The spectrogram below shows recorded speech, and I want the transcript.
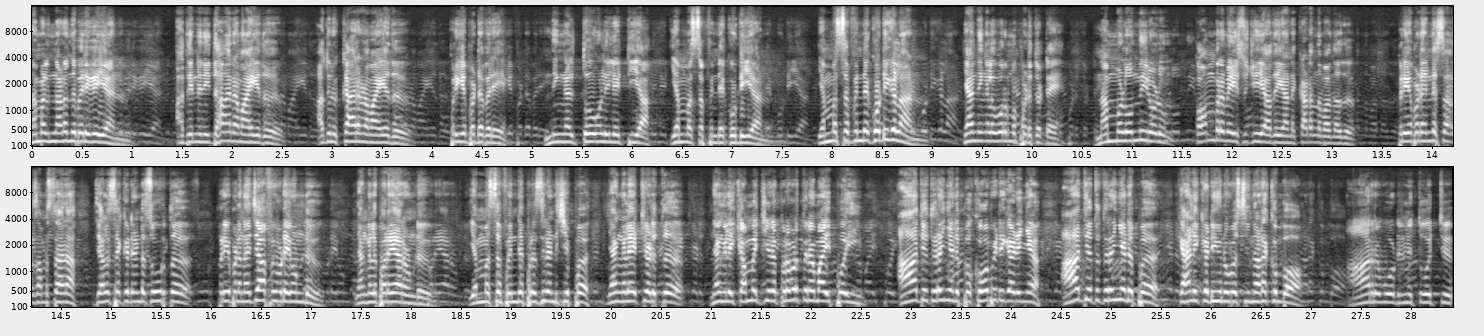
നമ്മൾ നടന്നു വരികയാണ്. അതിന് നിദാനമായത് അതിന് കാരണമായത് പ്രിയപ്പെട്ടവരെ നിങ്ങൾ തോളിലെത്തിയ എം എസ് എഫിന്റെ കൊടിയാണ്. എം എസ് എഫിന്റെ കൊടികളാണ്. ഞാൻ നിങ്ങളെ ഓർമ്മപ്പെടുത്തട്ടെ. നമ്മൾ ഒന്നിനോടും കോംപ്രമൈസ് ചെയ്യാതെയാണ് കടന്നു വന്നത്. പ്രിയപ്പെട്ട സംസ്ഥാന ജനറൽ സെക്രട്ടറിന്റെ സുഹൃത്ത് പ്രിയപ്പെട്ട നജാഫ് ഇവിടെ ഉണ്ട്. ഞങ്ങൾ പറയാറുണ്ട് എം എസ് എഫിന്റെ പ്രസിഡന്റ്ഷിപ്പ് ഞങ്ങൾ ഏറ്റെടുത്ത് ഞങ്ങൾ ഈ കമ്മിറ്റിയുടെ പ്രവർത്തനമായി പോയി. ആദ്യ തിരഞ്ഞെടുപ്പ് കോവിഡ് കഴിഞ്ഞ് ആദ്യത്തെ തിരഞ്ഞെടുപ്പ് കാലിക്കറ്റ് യൂണിവേഴ്സിറ്റി നടക്കുമ്പോൾ ആറ് വോട്ടിന് തോറ്റ്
